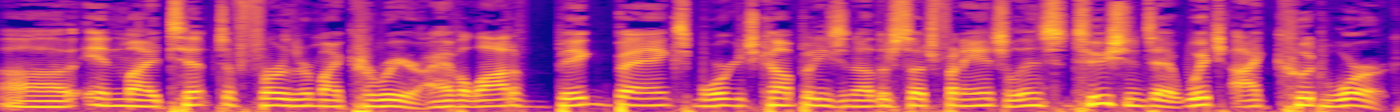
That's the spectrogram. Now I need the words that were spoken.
uh, in my attempt to further my career. I have a lot of big banks, mortgage companies, and other such financial institutions at which I could work.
